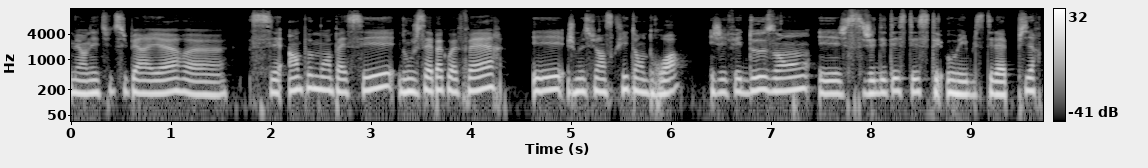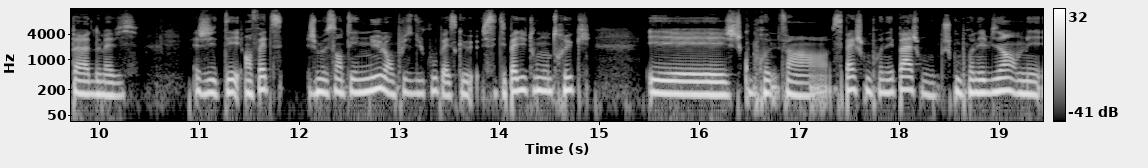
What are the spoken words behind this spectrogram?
Mais en études supérieures, euh, c'est un peu moins passé. Donc je savais pas quoi faire et je me suis inscrite en droit. J'ai fait deux ans et j'ai détesté. C'était horrible. C'était la pire période de ma vie. J'étais, en fait, je me sentais nulle en plus du coup parce que c'était pas du tout mon truc. Et je comprenais, enfin, c'est pas que je comprenais pas, je, je comprenais bien, mais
